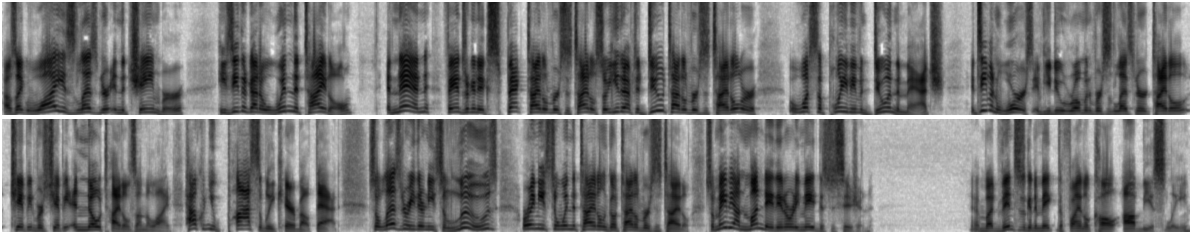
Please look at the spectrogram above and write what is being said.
I was like, why is Lesnar in the Chamber? He's either got to win the title, and then fans are going to expect title versus title, so you either have to do title versus title, or what's the point of even doing the match? It's even worse if you do Roman versus Lesnar title, champion versus champion, and no titles on the line. How could you possibly care about that? So Lesnar either needs to lose or he needs to win the title and go title versus title. So maybe on Monday they'd already made this decision. But Vince is going to make the final call, obviously.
